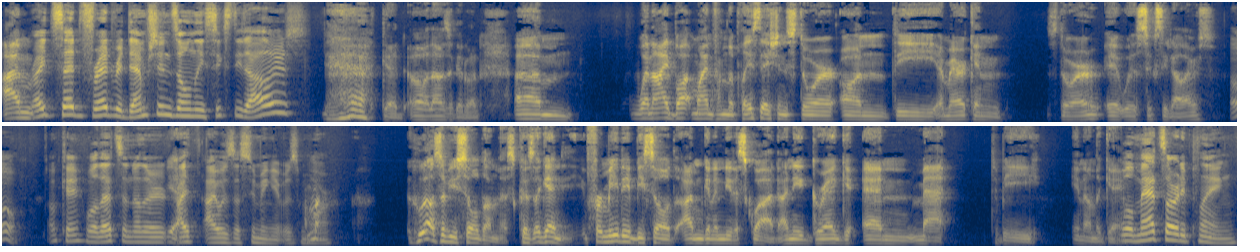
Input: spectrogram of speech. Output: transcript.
I'm Right said Fred Redemption's only sixty dollars. good. Oh, that was a good one. Um, when I bought mine from the PlayStation Store on the American store, it was sixty dollars. Oh, okay. Well, that's another. Yeah. I I was assuming it was more. Who else have you sold on this? Because again, for me to be sold, I'm going to need a squad. I need Greg and Matt to be in on the game. Well, Matt's already playing.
